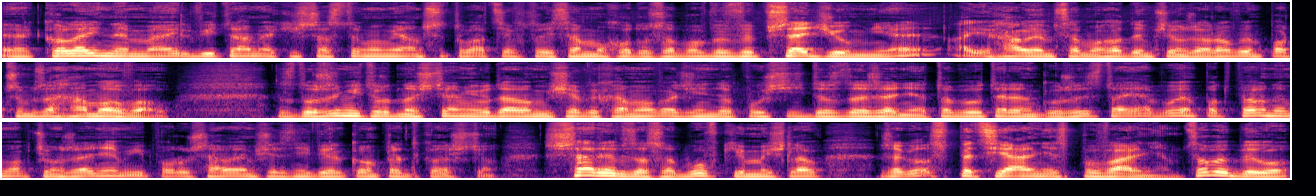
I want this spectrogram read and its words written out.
E, Kolejny mail. Witam. Jakiś czas temu miałem sytuację, w której samochód osobowy wyprzedził mnie, a jechałem samochodem ciężarowym, po czym zahamował. Z dużymi trudnościami udało mi się wyhamować i nie dopuścić do zderzenia. To był teren górzysta, ja byłem pod pełnym obciążeniem i poruszałem się z niewielką prędkością. Szeryf z osobówki myślał, że go specjalnie spowalniam. Co by było,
